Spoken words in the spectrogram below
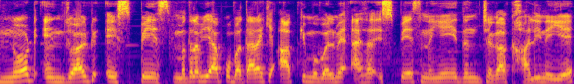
नॉट एन्जॉयड ए स्पेस मतलब ये आपको बता रहा है कि आपके मोबाइल में ऐसा स्पेस नहीं है इधर जगह खाली नहीं है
